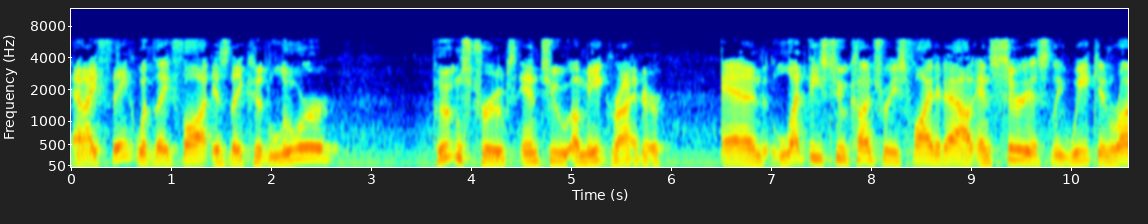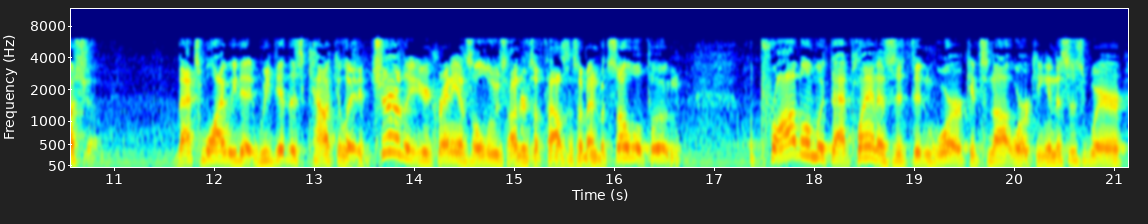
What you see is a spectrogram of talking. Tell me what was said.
And I think what they thought is they could lure Putin's troops into a meat grinder and let these two countries fight it out and seriously weaken Russia. That's why we did. We did this calculated. Sure, the Ukrainians will lose hundreds of thousands of men, but so will Putin. The problem with that plan is it didn't work. It's not working. And this is where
